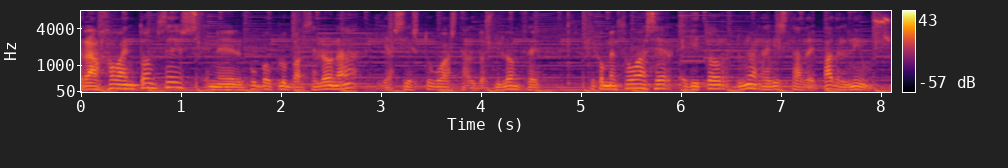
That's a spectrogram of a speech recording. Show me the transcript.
Trabajaba entonces en el Fútbol Club Barcelona y así estuvo hasta el 2011, que comenzó a ser editor de una revista de Paddle News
